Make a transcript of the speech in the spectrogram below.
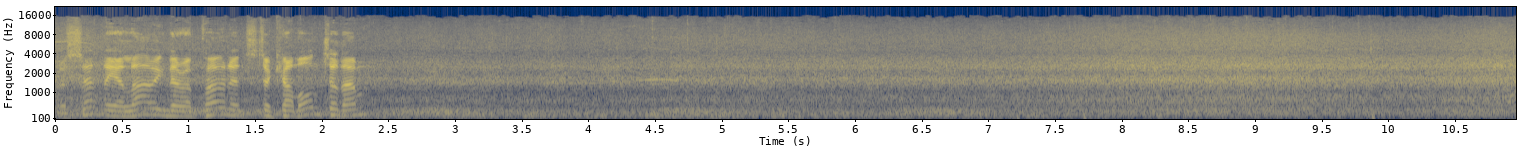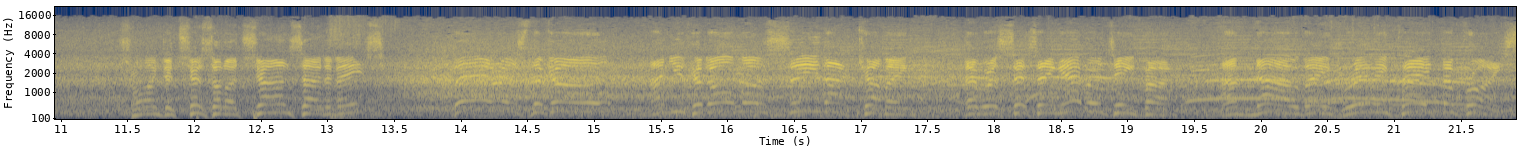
They're certainly allowing their opponents to come onto them. Trying to chisel a chance out of it. There is the goal, and you could almost see that coming. They were sitting ever deeper, and now they've really paid the price.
